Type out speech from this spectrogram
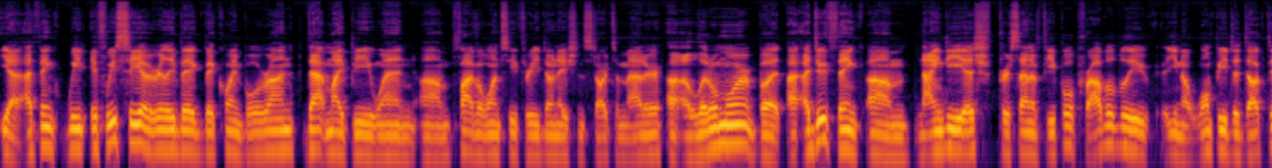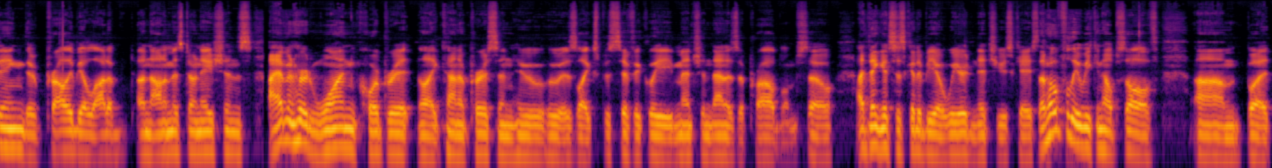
yeah, I think we, if we see a really big Bitcoin bull run, that might be when um, 501c3 donations start to matter a, a little more. But I, I do think um, 90 ish percent of people probably you know won't be deducting. There'll probably be a lot of anonymous donations. I haven't heard one corporate like kind of person who who has like specifically mentioned that as a problem. So I think it's just going to be a weird niche use case that hopefully we can help solve. Um, but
